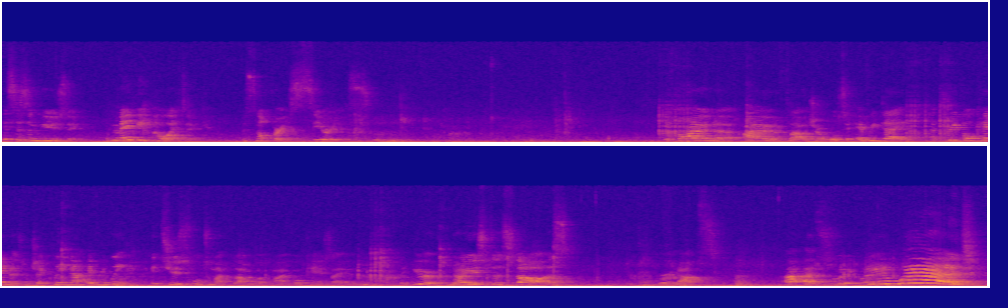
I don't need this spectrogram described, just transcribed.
This is amusing. maybe poetic, but it's not very serious. If I own a, I own a flower which I water every day, and three volcanoes which I clean out every week, it's useful to my flower, my volcanoes I own. But you're no use to the stars. Grown-ups are absolutely weird.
